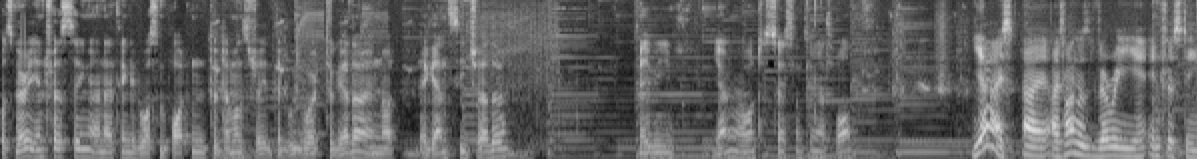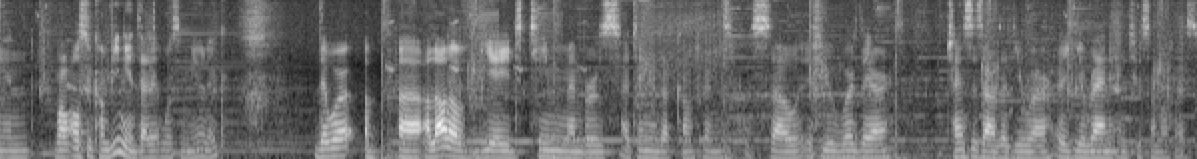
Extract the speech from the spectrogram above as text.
was very interesting, and I think it was important to demonstrate that we work together and not against each other. Maybe Yang, I want to say something as well. Yeah, I, I found it very interesting and well also convenient that it was in Munich. There were a, uh, a lot of V8 team members attending that conference, so if you were there, chances are that you were uh, you ran into some of us.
